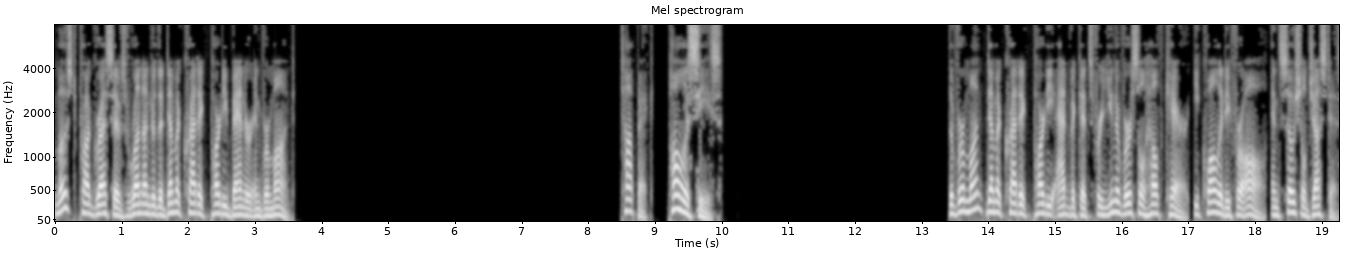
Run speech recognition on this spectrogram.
Most progressives run under the Democratic Party banner in Vermont. Policies The Vermont Democratic Party advocates for universal health care, equality for all, and social justice.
